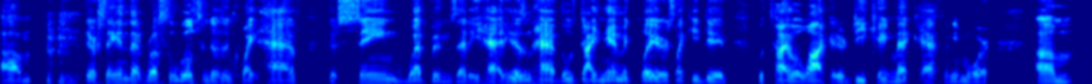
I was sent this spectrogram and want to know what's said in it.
Um, they're saying that Russell Wilson doesn't quite have the same weapons that he had. He doesn't have those dynamic players like he did with Tyler Lockett or DK Metcalf anymore. Um,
